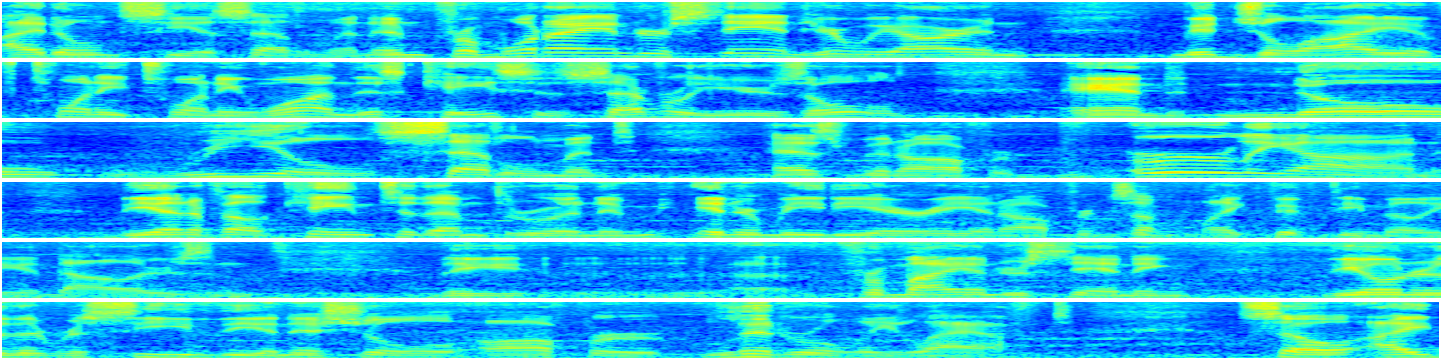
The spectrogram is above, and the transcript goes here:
I don't see a settlement. And from what I understand, here we are in mid July of 2021. This case is several years old, and no real settlement has been offered. Early on, the NFL came to them through an intermediary and offered something like $50 million. And the, uh, from my understanding, the owner that received the initial offer literally laughed. So I,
